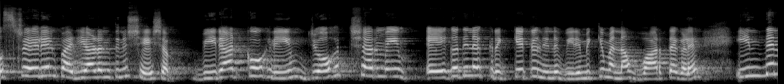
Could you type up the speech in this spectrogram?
ഓസ്ട്രേലിയൻ പര്യടനത്തിനു ശേഷം വിരാട് കോഹ്ലിയും രോഹിത് ശർമ്മയും ഏകദിന ക്രിക്കറ്റിൽ നിന്ന് വിരമിക്കുമെന്ന വാർത്തകളെ ഇന്ത്യൻ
